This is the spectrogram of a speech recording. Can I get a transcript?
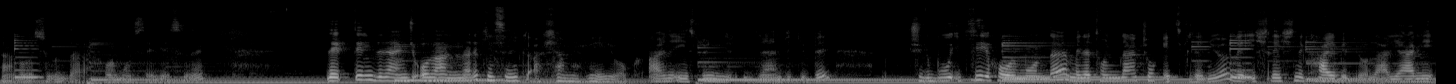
kan dolaşımında hormon seviyesini. Leptin direnci olanlara kesinlikle akşam yemeği yok. Aynı insülin direnci gibi. Çünkü bu iki hormon da melatoninden çok etkileniyor ve işleyişini kaybediyorlar. Yani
